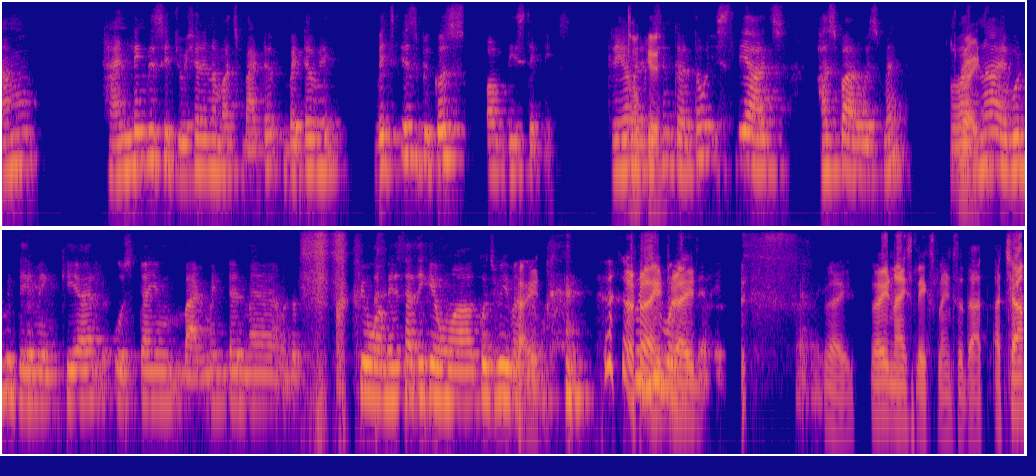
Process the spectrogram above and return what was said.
am handling the situation in a much better better way which is because of these techniques. Kriya meditation okay. करता हूँ इसलिए आज हंस पा रहा हूँ इसमें। वरना आई वुड बी ब्लेमिंग कि यार उस टाइम बैडमिंटन में मतलब क्यों हुआ मेरे साथ ही क्यों हुआ कुछ भी मतलब। Right right right very nicely explained to that acha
